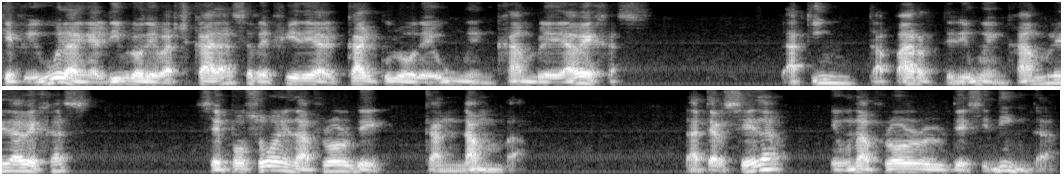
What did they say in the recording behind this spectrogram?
que figura en el libro de Bhaskara se refiere al cálculo de un enjambre de abejas. La quinta parte de un enjambre de abejas se posó en la flor de Candamba, la tercera en una flor de Sininda.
